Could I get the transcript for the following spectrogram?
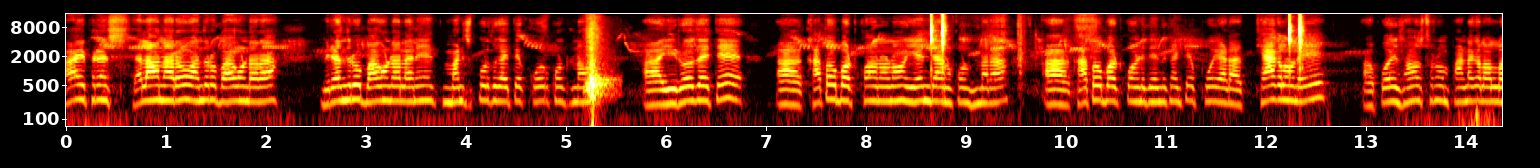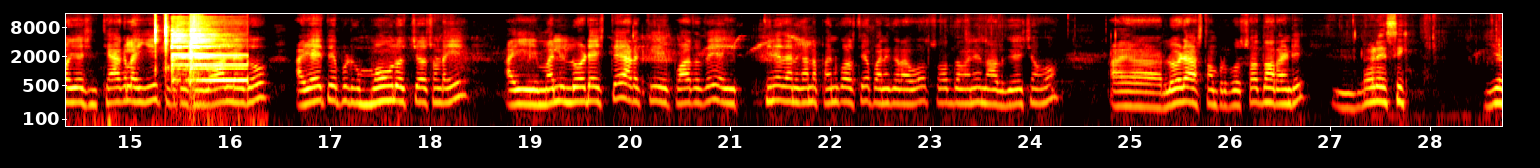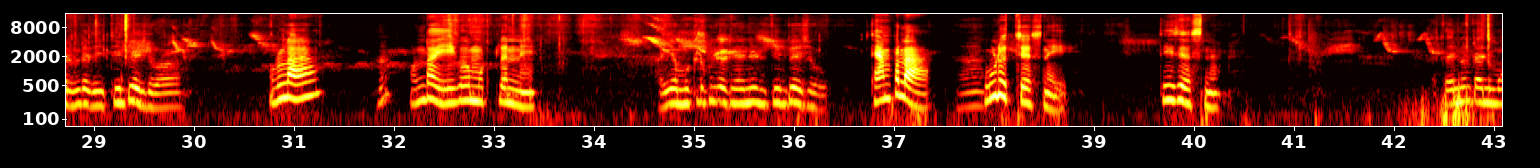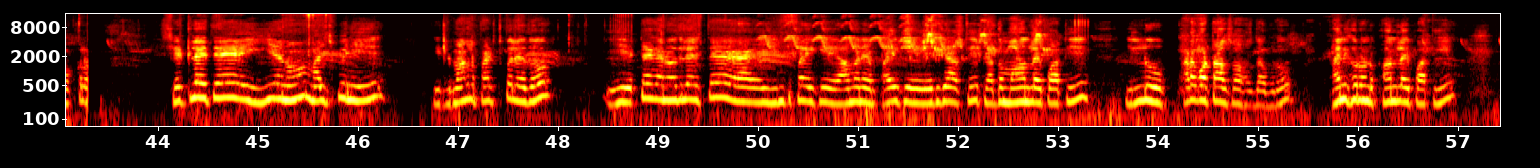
Hi friends ఎలా ఉన్నారు? అందరూ బాగుండారా? మీరందరూ బాగుండాలని మనస్ఫూర్తిగా అయితే కోరుకుంటున్నాము. ఆ, ఈ అయితే కథ పట్టుకోను ఏంది అనుకుంటున్నారా? ఆ కథ పట్టుకోండి ఎందుకంటే పోయి ఆడ ఉన్నాయి. పోయిన సంవత్సరం పండగలలో చేసిన త్యాగలు అయ్యి ఇప్పుడు వాడలేదు. అవి అయితే ఇప్పుడు మోములు వచ్చేస్తున్నాయి అవి మళ్ళీ లోడ్ వేస్తే ఆడకి పోతుంది. అవి తినేదానికన్నా పనికి వస్తే చూద్దామని నాలుగు వేసాము. ఆ, లోడ్ వేస్తాం ఇప్పుడు. చూద్దాం రండి. లోడేసి. ఇయ్యాలి ఉండేది. ఉల్లా ఉండా ఈగో ముట్లన్నీ. అయ్యా ముట్లు అన్నింటిని తింపేసావు. తెంపలా? తీసేసిన. అన్ని ఉంటాయి అన్ని మొక్కలు. చెట్లు అయితే ఇయ్యను మలిచిపోయినాయి. ఇట్లా మంగళ పట్టుకోలేదు. ఈ ఇట్టే కానీ వదిలేస్తే ఇంటి పైకి ఆమెనే పైకి ఎదిగేస్తాయి పెద్ద మానులు అయిపోతాయి. ఇల్లు పడగొట్టాల్సి వస్తుంది అప్పుడు. పనికి రెండు పనులు అయిపోతాయి.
